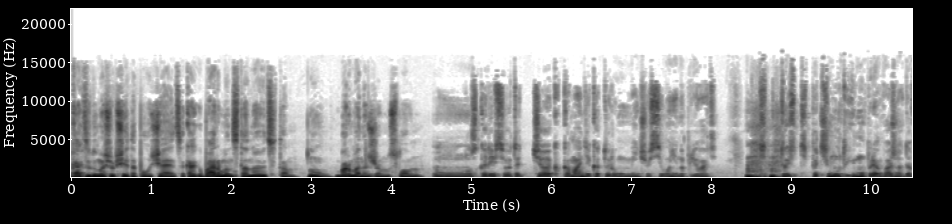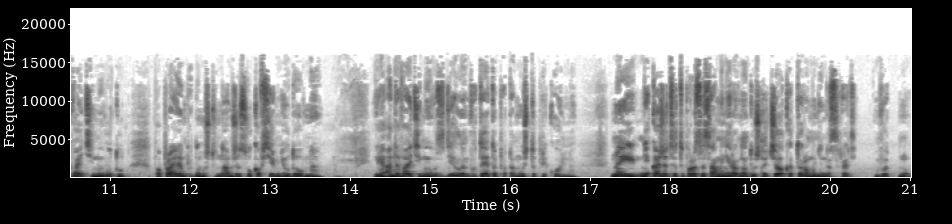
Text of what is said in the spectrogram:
Как ты думаешь, вообще это получается? Как бармен становится там, ну, барменеджером условно? Ну, скорее всего, это человек в команде, которому меньше всего не наплевать. То есть почему-то ему прям важно, давайте мы его тут поправим, потому что нам же, сука, всем неудобно. И, А давайте мы вот сделаем вот это, потому что прикольно. Ну и мне кажется, это просто самый неравнодушный человек, которому не насрать. Вот, ну,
